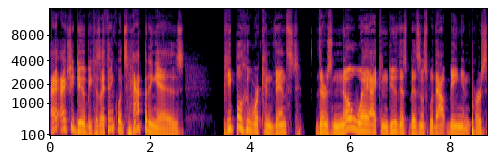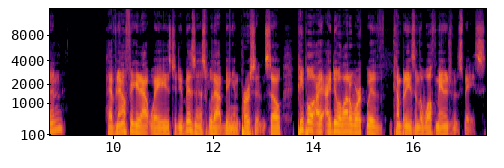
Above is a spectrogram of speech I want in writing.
I actually do because I think what's happening is people who were convinced there's no way I can do this business without being in person have now figured out ways to do business without being in person. So, people, I, I do a lot of work with companies in the wealth management space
